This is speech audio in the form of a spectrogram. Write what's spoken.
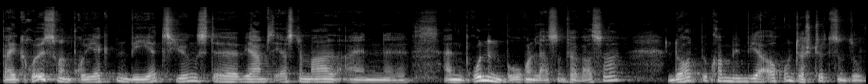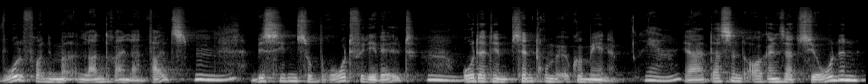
Bei größeren Projekten wie jetzt jüngst, äh, wir haben das erste Mal ein, äh, einen Brunnen bohren lassen für Wasser. Dort bekommen wir auch Unterstützung, sowohl von dem Land Rheinland-Pfalz mhm. bis hin zu Brot für die Welt mhm. oder dem Zentrum Ökumene. Ja. ja, das sind Organisationen,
